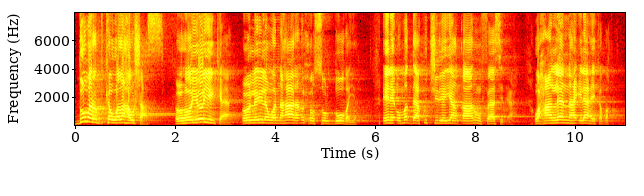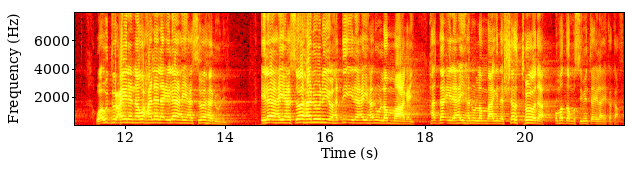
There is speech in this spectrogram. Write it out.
دمر بك وضاها وشاس. وهو يوينك. وليلا والنهارا نحر سلطوبيا إن أمدى كتش ديان قانون فاسد. وحان لنا إلهي كبق وأدعينا وحان لنا إلهي هسوها نولي ilaahay ha soo hanuuniyo haddii ilaahay hanuun la maagay haddaan ilaahay hanuun la maagina shartooda ummadda muslimiinta ilaahay ka kaafa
